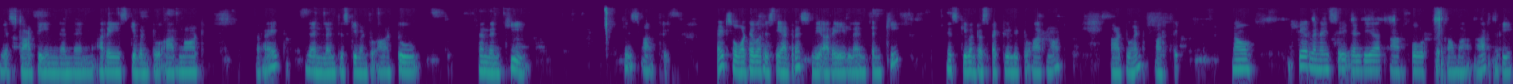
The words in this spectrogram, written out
we're starting and then array is given to r0 right? Then length is given to r2 and then key is r3 right? So whatever is the address the array length and key is given respectively to r0 r2 and r3 now here when i say ldr r4 comma r3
